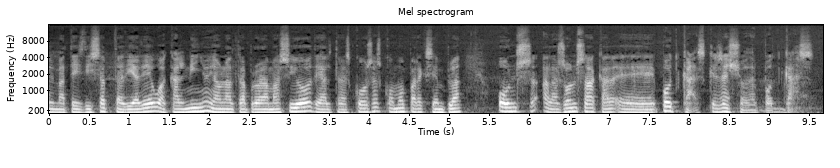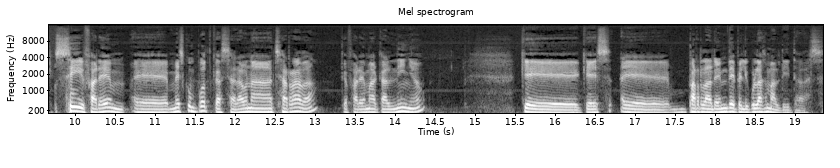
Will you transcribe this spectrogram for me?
el mateix dissabte, dia 10, a Cal Niño hi ha una altra programació d'altres coses, com per exemple 11, a les 11 eh, podcast. Què és això del podcast? Sí, farem, eh, més que un podcast, serà una xerrada que farem a Cal Niño, que, que és, eh, parlarem de pel·lícules maldites,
